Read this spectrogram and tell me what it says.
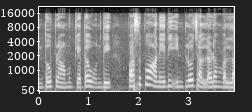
ఎంతో ప్రాముఖ్యత ఉంది. పసుపు అనేది ఇంట్లో చల్లడం వల్ల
